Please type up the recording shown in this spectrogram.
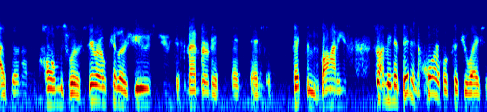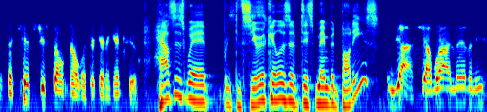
I've been in homes where serial killers used to dismember and, and, and victims' bodies. So I mean, I've been in horrible situations that kids just don't know what they're getting into. Houses where serial killers have dismembered bodies? Yes, yeah. Where I live in East,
